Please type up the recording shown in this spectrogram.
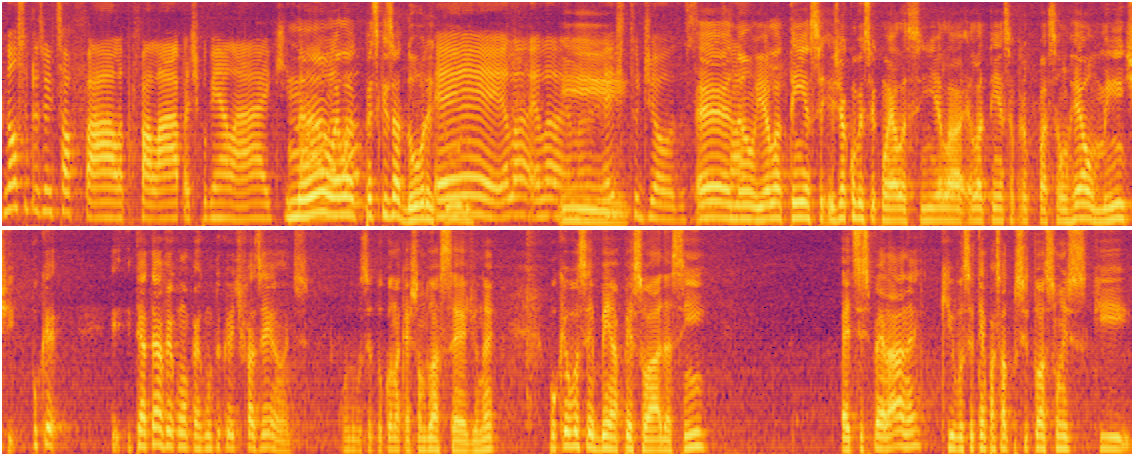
Não simplesmente só fala por falar, pra, tipo, ganhar like. Não, tal. ela é pesquisadora e tudo. É, ela, ela, E- ela é estudiosa. Assim, É, sabe? não, e ela tem essa, eu já conversei com ela assim, ela, ela tem essa preocupação realmente, porque e tem até a ver com uma pergunta que eu ia te fazer antes, quando você tocou na questão do assédio, né? Porque você bem apessoada assim, é de se esperar, né, que você tenha passado por situações que,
